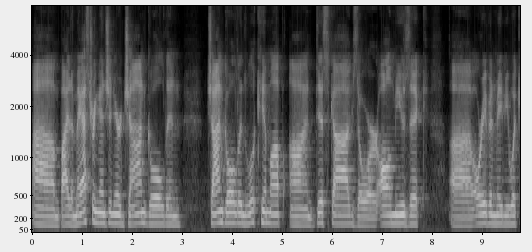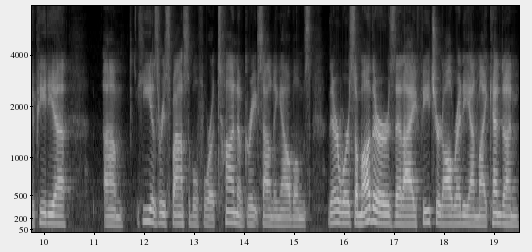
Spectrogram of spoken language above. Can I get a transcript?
um, by the mastering engineer John Golden. John Golden, look him up on Discogs or AllMusic uh, or even maybe Wikipedia. Um, he is responsible for a ton of great sounding albums. There were some others that I featured already on my Kendun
